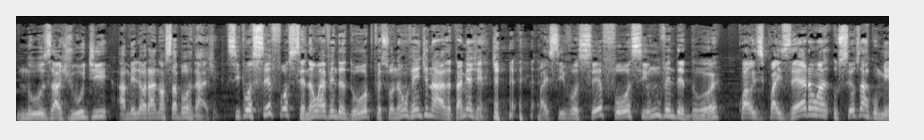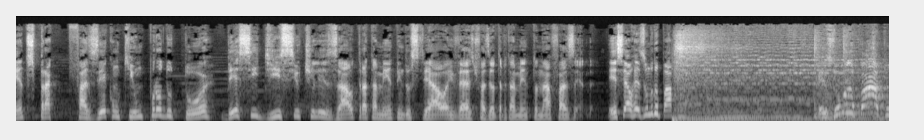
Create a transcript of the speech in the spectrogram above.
nos ajude a melhorar a nossa abordagem. Se você fosse, você não é vendedor, professor não vende nada, tá, minha gente? Mas se você fosse um vendedor, quais, quais eram a, os seus argumentos para fazer com que um produtor decidisse utilizar o tratamento industrial ao invés de fazer o tratamento na fazenda? Esse é o resumo do papo. Resumo do papo!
